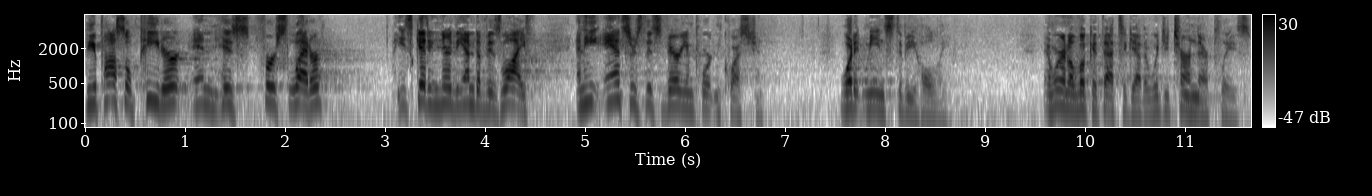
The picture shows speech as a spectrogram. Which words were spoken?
The Apostle Peter, in his first letter, he's getting near the end of his life, and he answers this very important question what it means to be holy. And we're going to look at that together. Would you turn there, please?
